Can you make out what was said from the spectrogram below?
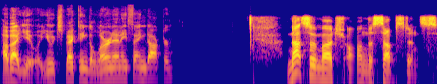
How about you? Are you expecting to learn anything, Doctor? Not so much on the substance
